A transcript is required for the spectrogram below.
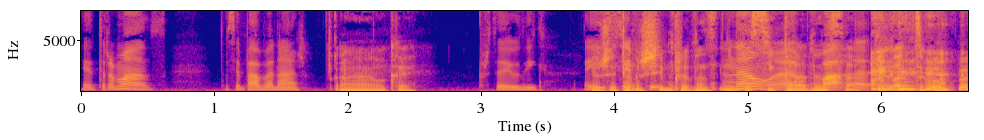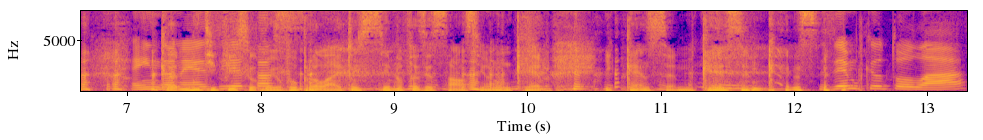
é tramado. Está sempre a abanar. Ah, ok. Portanto, eu digo. Eu já estavas sempre a dançar. Não, Não, consigo a parar de ba- dançar. a- A é muito difícil. está Eu vou para lá e estou sempre a fazer salsa e eu não quero. E cansa-me, cansa-me, cansa-me. Sempre que eu estou lá,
